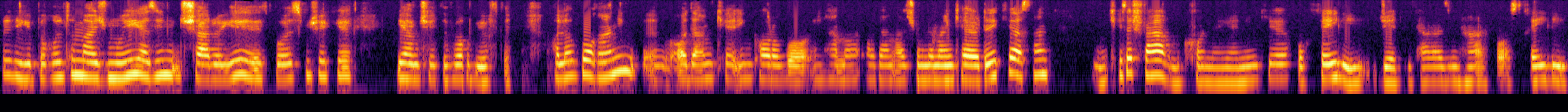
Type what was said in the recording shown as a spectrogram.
دیگه به قول تو مجموعه از این شرایط باعث میشه که یه همچه اتفاق بیفته. حالا واقعا این آدم که این کار رو با این همه آدم از جمله من کرده که اصلا کیسش فرق می‌کنه. یعنی که خب خیلی جدی تر از این حرف هست. خیلی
